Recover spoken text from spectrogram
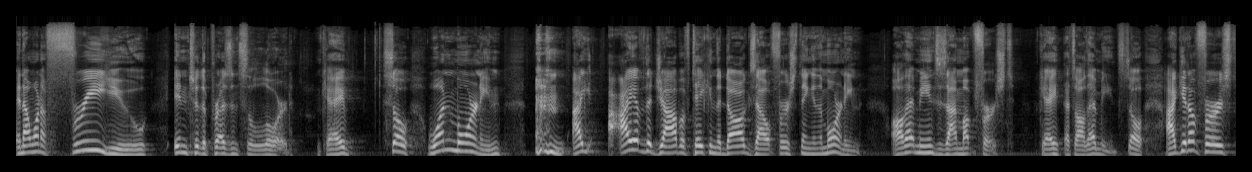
And I want to free you into the presence of the Lord. Okay? So one morning, I, I have the job of taking the dogs out first thing in the morning. All that means is I'm up first. Okay? That's all that means. So I get up first.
